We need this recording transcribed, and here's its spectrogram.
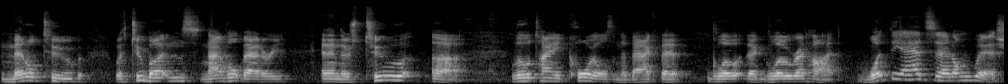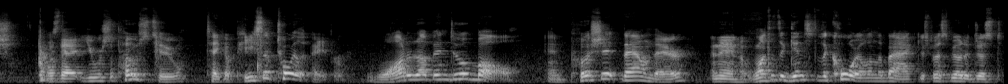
metal tube with two buttons, 9 volt battery, and then there's two uh, little tiny coils in the back that glow, that glow red hot. What the ad said on Wish was that you were supposed to take a piece of toilet paper, wad it up into a ball, and push it down there, and then once it's against the coil in the back, you're supposed to be able to just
